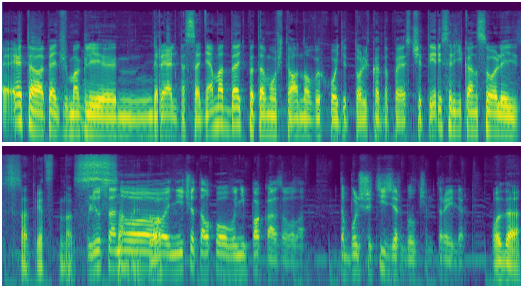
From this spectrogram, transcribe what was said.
Это, опять же, могли реально саням отдать, потому что оно выходит только на PS4 среди консолей, соответственно. Плюс оно то. ничего толкового не показывало. Это больше тизер был, чем трейлер. О, да.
